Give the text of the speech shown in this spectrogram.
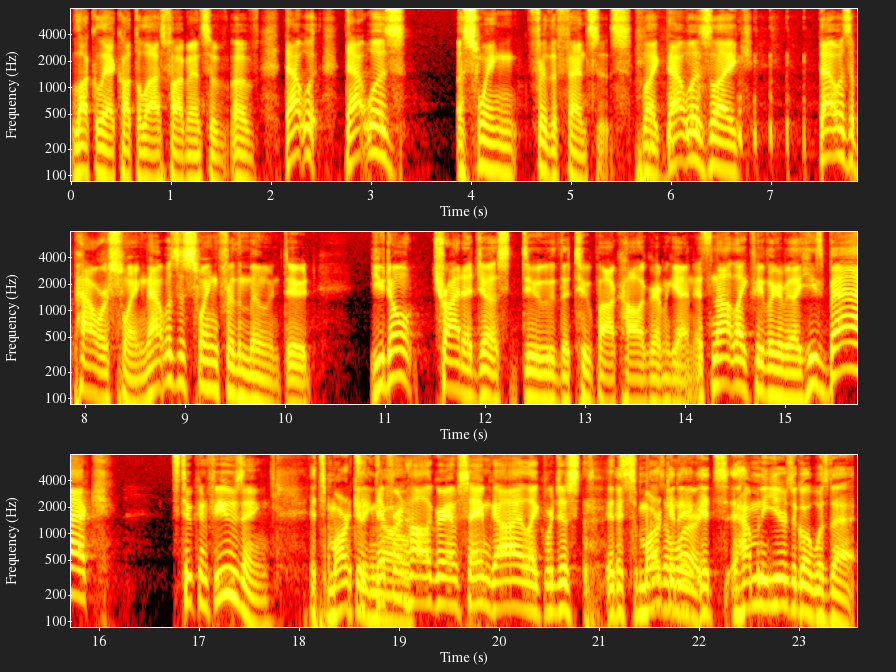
Luckily, I caught the last five minutes of of that. Was that was a swing for the fences. Like that was like that was a power swing. That was a swing for the moon, dude. You don't try to just do the Tupac hologram again. It's not like people are gonna be like, he's back. It's too confusing. It's It's a marketing. different though. hologram, same guy. Like we're just it's, It's marketing. It's how many years ago was that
